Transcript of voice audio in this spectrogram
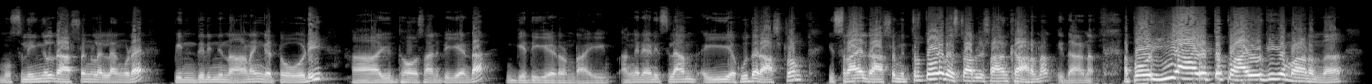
മുസ്ലിങ്ങൾ രാഷ്ട്രങ്ങളെല്ലാം കൂടെ പിന്തിരിഞ്ഞ് നാണം കെട്ട് ഓടി യുദ്ധം അവസാനിപ്പിക്കേണ്ട ഗതികേടുണ്ടായി. അങ്ങനെയാണ് ഇസ്ലാം ഈ യഹൂദ രാഷ്ട്രം ഇസ്രായേൽ രാഷ്ട്രം ഇത്രത്തോളം എസ്റ്റാബ്ലിഷ് ആകാൻ കാരണം ഇതാണ്. അപ്പോൾ ഈ ആയത്ത് പ്രായോഗികമാണെന്ന്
